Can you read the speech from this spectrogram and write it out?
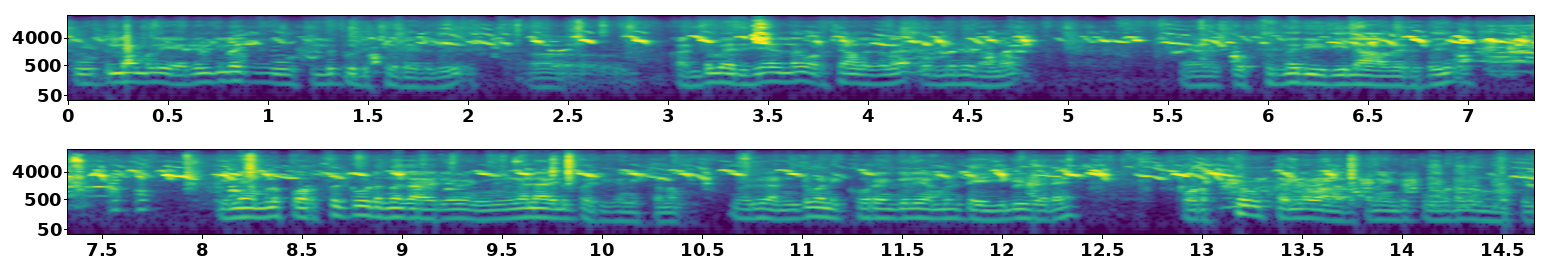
കൂട്ടിൽ നമ്മൾ ഏതെങ്കിലുമൊക്കെ കൂട്ടിൽ പിടിച്ചിടരുത്. കണ്ടുപരിചയമുള്ള കണ്ടു പരിചയമുള്ള കുറച്ച് ആളുകളെ ഒന്നിനിടണം. കൊത്തുന്ന രീതിയിലാവരുത്. പിന്നെ നമ്മൾ പുറത്തേക്ക് വിടുന്ന കാര്യം എങ്ങനെയായാലും പരിഗണിക്കണം. ഒരു രണ്ട് മണിക്കൂറെങ്കിലും നമ്മൾ ഡെയിലി വരെ പുറത്ത് വിട്ട് തന്നെ വളർത്തണം അതിന്റെ കൂടെ നിന്നിട്ട്.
